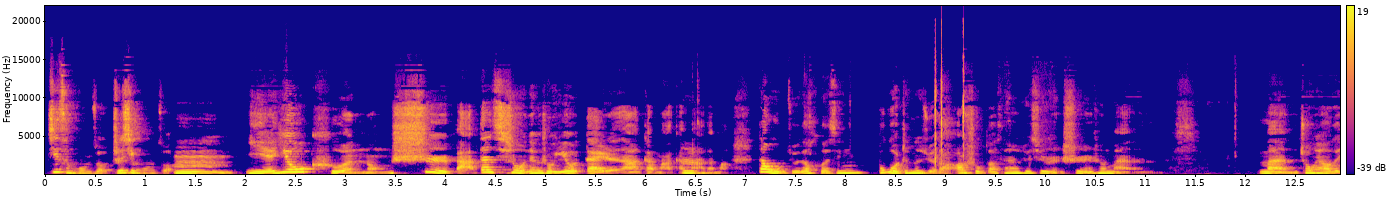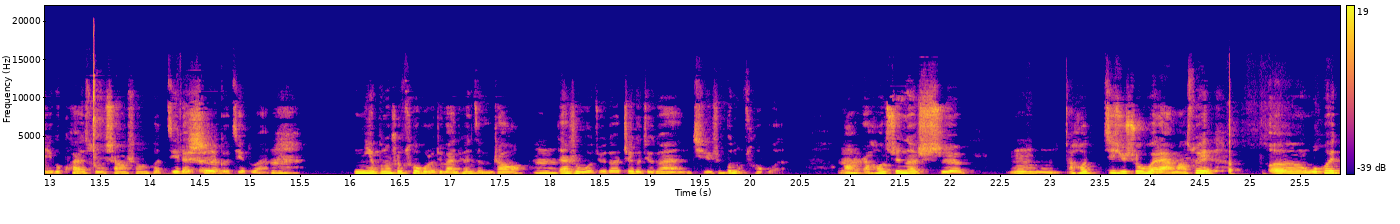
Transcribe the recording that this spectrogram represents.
基层工作、执行工作。嗯，也有可能是吧，但其实我那个时候也有带人啊，干嘛干嘛的嘛。但我觉得核心，不过我真的觉得二十五到三十岁其实是人生蛮蛮重要的一个快速上升和积累的一个阶段。嗯你也不能说错过了就完全怎么着，嗯但是我觉得这个阶段其实是不能错过的啊。嗯然后真的是，嗯，然后继续说回来嘛，所以，呃，我会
